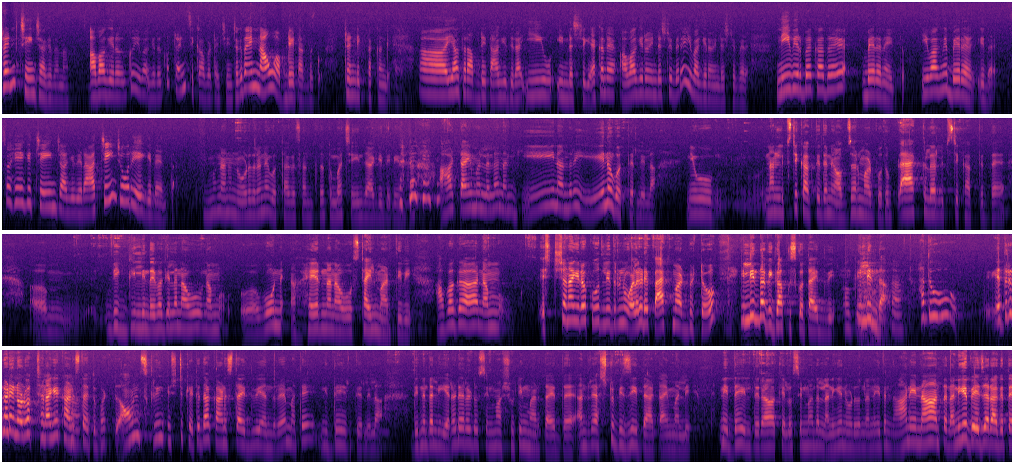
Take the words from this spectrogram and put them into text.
Trend change ಆಗಿದೆ ma'am ಆವಾಗಿರೋದಕ್ಕೂ ಇವಾಗಿರೋದಕ್ಕೂ ಟ್ರೆಂಡ್ ಸಿಕ್ಕಾಬಟ್ಟೆ ಚೇಂಜ್ ಆಗಿದೆ. ಆ್ಯಂಡ್ ನಾವು ಅಪ್ಡೇಟ್ ಆಗಬೇಕು ಟ್ರೆಂಡಿಗೆ ತಕ್ಕಂಗೆ. ಯಾವ ಥರ ಅಪ್ಡೇಟ್ ಆಗಿದ್ದೀರಾ ಈ ಇಂಡಸ್ಟ್ರಿಗೆ ಯಾಕಂದರೆ ಅವಾಗಿರೋ ಇಂಡಸ್ಟ್ರಿ ಬೇರೆ, ಇವಾಗಿರೋ ಇಂಡಸ್ಟ್ರಿ ಬೇರೆ. ನೀವಿರಬೇಕಾದ್ರೆ ಬೇರೆನೇ ಇತ್ತು. ಇವಾಗನೇ ಬೇರೆ ಇದೆ. ಸೊ ಹೇಗೆ ಚೇಂಜ್ ಆಗಿದ್ದೀರಾ? ಆ ಚೇಂಜ್ ಓವರ್ ಹೇಗಿದೆ ಅಂತ. ನಿಮಗೆ ನಾನು ನೋಡಿದ್ರೇ ಗೊತ್ತಾಗುತ್ತೆ ಅಂತ ತುಂಬ ಚೇಂಜ್ ಆಗಿದ್ದೀನಿ ಅಂತ. ಆ ಟೈಮಲ್ಲೆಲ್ಲ ನನಗೆ ಏನಂದರೆ ಏನೂ ಗೊತ್ತಿರಲಿಲ್ಲ. ನೀವು ನಾನು ಲಿಪ್ಸ್ಟಿಕ್ ಹಾಕ್ತಿದ್ದೆ ನೀವು ಅಬ್ಸರ್ವ್ ಮಾಡ್ಬೋದು. ಬ್ಲ್ಯಾಕ್ ಕಲರ್ ಲಿಪ್ಸ್ಟಿಕ್ ಹಾಕ್ತಿದ್ದೆ. ವಿಗ್ ಇಲ್ಲಿಂದ ಇವಾಗೆಲ್ಲ ನಾವು ನಮ್ಮ ಓನ್ ಹೇರ್ನ ನಾವು ಸ್ಟೈಲ್ ಮಾಡ್ತೀವಿ. ಆವಾಗ ನಮ್ಮ ಎಷ್ಟು ಚೆನ್ನಾಗಿರೋ ಕೂದಲಿದ್ರು ಒಳಗಡೆ ಪ್ಯಾಕ್ ಮಾಡಿಬಿಟ್ಟು ಇಲ್ಲಿಂದ ವಿಗ್ ಹಾಕಿಸ್ಕೊತಾ ಇದ್ವಿ. ಇಲ್ಲಿಂದ. ಅದು ಎದುರುಗಡೆ ನೋಡುವಾಗ ಚೆನ್ನಾಗೇ ಕಾಣಿಸ್ತಾ ಇತ್ತು. ಬಟ್ ಆನ್ ಸ್ಕ್ರೀನ್ ಎಷ್ಟು ಕೆಟ್ಟದಾಗಿ ಕಾಣಿಸ್ತಾ ಇದ್ವಿ ಅಂದರೆ ಮತ್ತೆ ನಿದ್ದೆ ಇರ್ತಿರ್ಲಿಲ್ಲ. ದಿನದಲ್ಲಿ ಎರಡೆರಡು ಸಿನಿಮಾ ಶೂಟಿಂಗ್ ಮಾಡ್ತಾ ಇದ್ದೆ. ಅಂದರೆ ಅಷ್ಟು ಬ್ಯುಸಿ ಇದ್ದೆ ಆ ಟೈಮಲ್ಲಿ ನಿದ್ದೆ ಇಲ್ದಿರ? ಕೆಲವು ಸಿನಿಮಾದಲ್ಲಿ ನನಗೆ ನೋಡಿದ್ರೆ ನಾನು ಇದು ನಾನೇನಾ ಅಂತ ನನಗೆ ಬೇಜಾರಾಗುತ್ತೆ.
